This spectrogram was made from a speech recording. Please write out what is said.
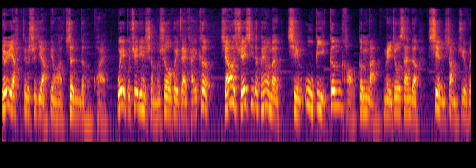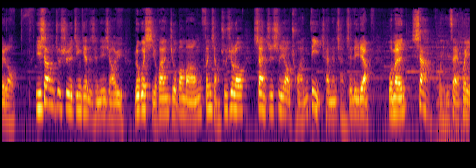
由于啊，这个世界啊变化真的很快，我也不确定什么时候会再开课。想要学习的朋友们，请务必跟好跟满每周三的线上聚会喽。以上就是今天的晨间小雨，如果喜欢就帮忙分享出去喽。善知识要传递才能产生力量。我们下回再会。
